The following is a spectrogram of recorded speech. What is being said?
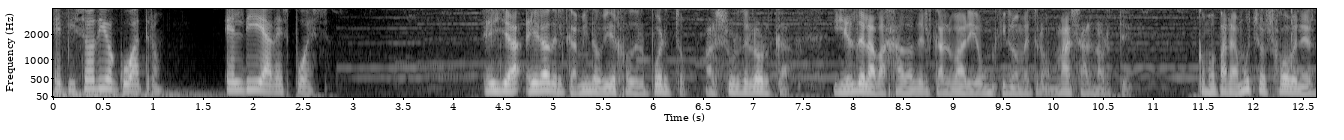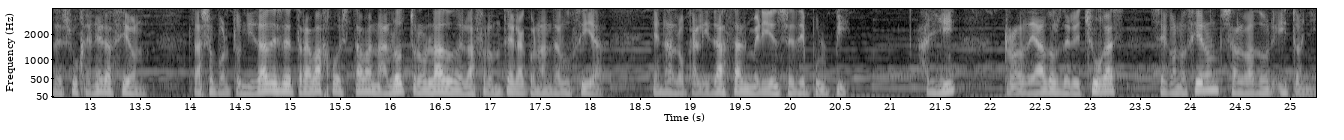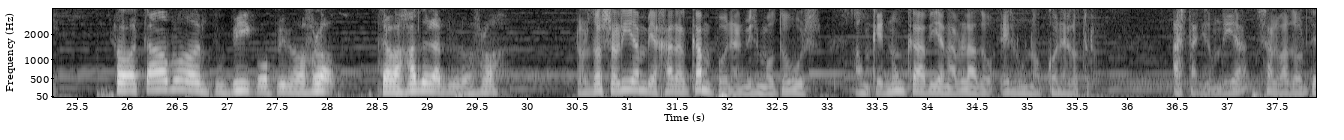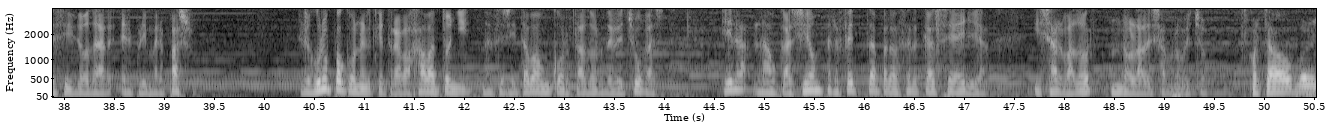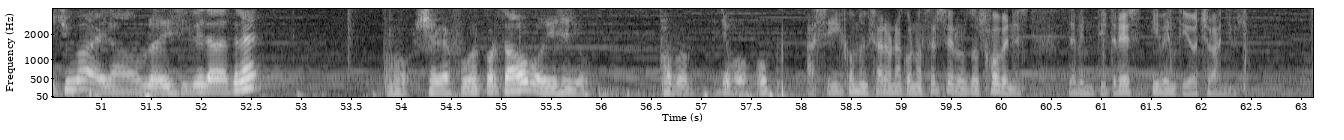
Episodio 4. El día después. Ella era del camino viejo del puerto, al sur de Lorca, y él de la bajada del Calvario, un kilómetro más al norte. Como para muchos jóvenes de su generación, las oportunidades de trabajo estaban al otro lado de la frontera con Andalucía, en la localidad almeriense de Pulpí. Allí, rodeados de lechugas, se conocieron Salvador y Toñi. estábamos en Pulpí con Primo Flor, trabajando en la Primo Flor. Los dos solían viajar al campo en el mismo autobús, aunque nunca habían hablado el uno con el otro. Hasta que un día Salvador decidió dar el primer paso. El grupo con el que trabajaba Toñi necesitaba un cortador de lechugas. Era la ocasión perfecta para acercarse a ella y Salvador no la desaprovechó. Cortado por lechuga, era una bicicleta de tres. Pues se le fue el cortado, pues dije yo, pues, pues. Así comenzaron a conocerse los dos jóvenes, de 23 y 28 años.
